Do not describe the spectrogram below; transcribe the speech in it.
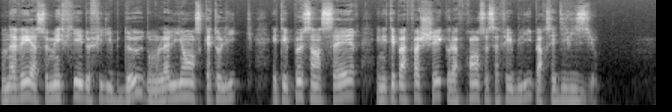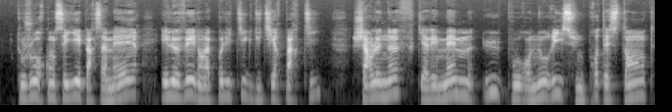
on avait à se méfier de Philippe II, dont l'alliance catholique était peu sincère et n'était pas fâché que la France s'affaiblit par ses divisions. Toujours conseillé par sa mère, élevé dans la politique du tiers parti, Charles IX, qui avait même eu pour nourrice une protestante,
